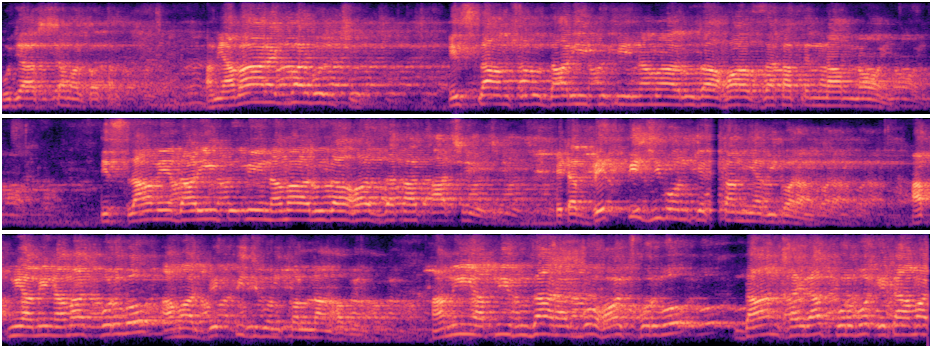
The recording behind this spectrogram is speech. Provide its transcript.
বুঝে আসছে আমার কথা? আমি আবার একবার বলছি, ইসলাম শুধু দাঁড়ি টুপি নামা রোজা হজ জাকাতের নাম নয়। ইসলামে দাড়ি টুপি নামা রোজা হজ জাকাত আছে। এটা ব্যক্তি জীবনকে কামিয়াবি করা। আপনি আমি নামাজ পড়ব, আমার ব্যক্তি জীবন কল্যাণ হবে। আমি আপনি রোজা রাখব, হজ করব, দান খায়রাত করব, এটা আমার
